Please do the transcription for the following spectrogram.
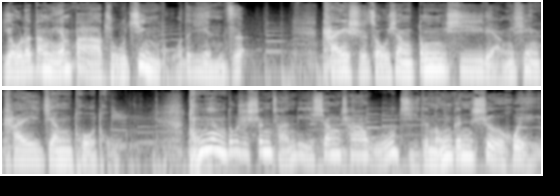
有了当年霸主晋国的影子，开始走向东西两线开疆拓土。同样都是生产力相差无几的农耕社会。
